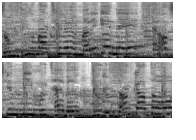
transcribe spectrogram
zo'n deal maakt je maar één keer mee. En als je hem niet moet hebben, doe hem dan cadeau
